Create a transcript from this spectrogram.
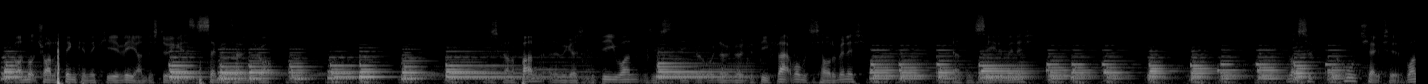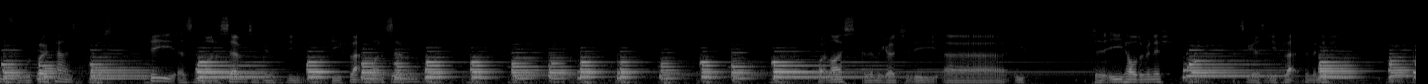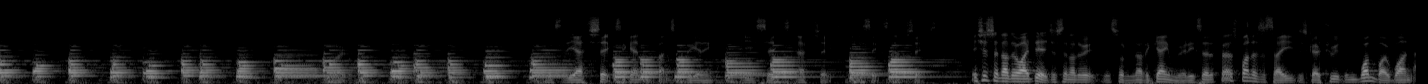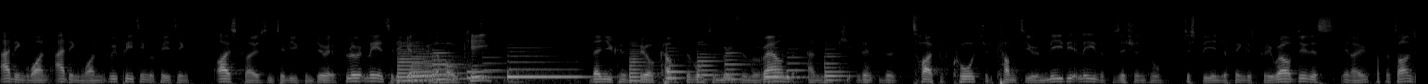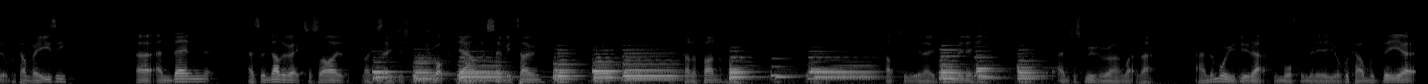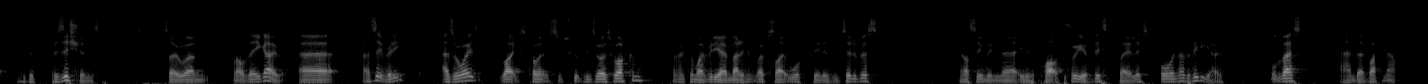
But I'm not trying to think in the key of E. I'm just doing it as a semitone drop, which is kind of fun. And then we go to the D one, which is the oh, no no the D flat one, which is whole diminish. Down the C diminish. Lots of chord shapes here. It's wonderful with both hands, of course. D as the minor seven, so I go G, D flat minor seven. Quite nice. And then we go to the uh, E to the E whole diminish. Let's go to E flat diminished. Right. Into the F6 again, back to the beginning. E6, F6, E6, F6. It's just another idea, just another sort of another game really. So the first one, as I say, you just go through them one by one, adding one, adding one, repeating, repeating, eyes closed until you can do it fluently, until you get through the whole key. Then you can feel comfortable to move them around, and the, key, the the type of chord should come to you immediately. The positions will just be in your fingers pretty well. Do this, you know, a couple of times; it will become very easy. Uh, and then, as another exercise, like I say, just drop down a semitone. It's kind of fun. Up to the, you know, diminished and just move around like that. And the more you do that, the more familiar you'll become with the uh, with the positions. So, um, well, there you go. Uh, that's it, really. As always, likes, comments, subscriptions are always welcome. Have a look at my video management website, Water Pianism Syllabus, and I'll see you in uh, either part three of this playlist or another video. All the best, and uh, bye for now.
